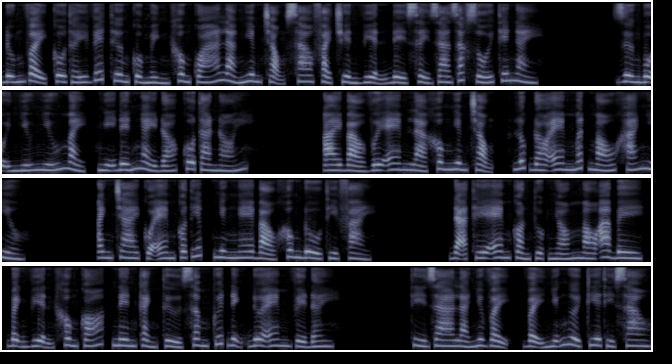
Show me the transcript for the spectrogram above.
Đúng vậy cô thấy vết thương của mình không quá là nghiêm trọng sao phải chuyển viện để xảy ra rắc rối thế này. Dương bội nhíu nhíu mày, nghĩ đến ngày đó cô ta nói. Ai bảo với em là không nghiêm trọng, lúc đó em mất máu khá nhiều. Anh trai của em có tiếp nhưng nghe bảo không đủ thì phải. Đã thế em còn thuộc nhóm máu AB, bệnh viện không có, nên cảnh tử sâm quyết định đưa em về đây. Thì ra là như vậy, vậy những người kia thì sao,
